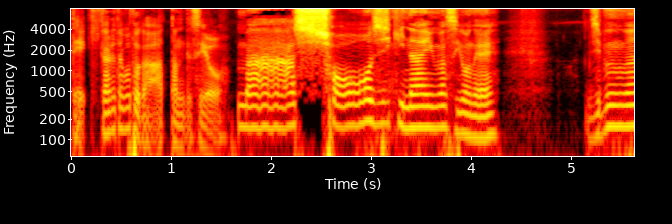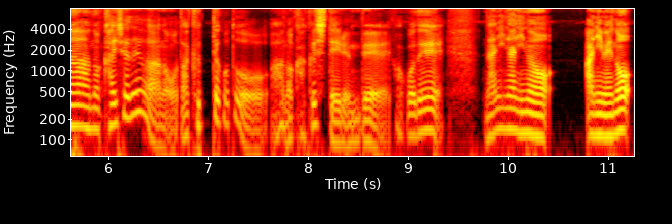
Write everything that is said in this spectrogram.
て聞かれたことがあったんですよ。まあ、正直悩みますよね。自分はあの会社ではあのオタクってことをあの隠しているんで、ここで何々のアニメの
